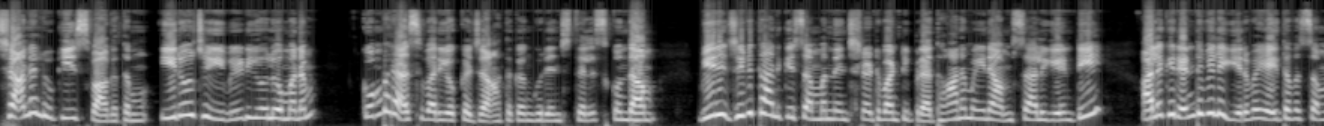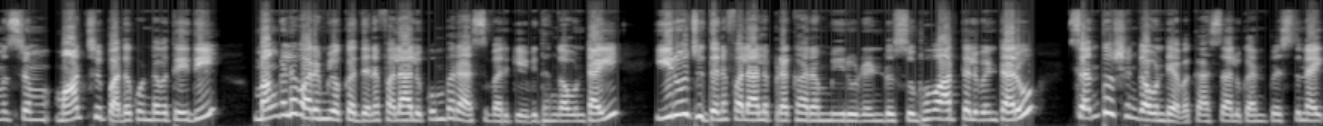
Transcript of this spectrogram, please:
ఛానలుకి స్వాగతం. ఈరోజు ఈ వీడియోలో మనం కుంభరాశి వారి యొక్క జాతకం గురించి తెలుసుకుందాం. వీరి జీవితానికి సంబంధించినటువంటి ప్రధానమైన అంశాలు ఏంటి? అలాగే రెండు వేల ఇరవై ఐదవ సంవత్సరం మార్చి పదకొండవ తేదీ మంగళవారం యొక్క దినఫలాలు కుంభరాశి వారికి ఏ విధంగా ఉంటాయి? ఈ రోజు దినఫలాల ప్రకారం మీరు రెండు శుభవార్తలు వింటారు. సంతోషంగా ఉండే అవకాశాలు కనిపిస్తున్నాయి.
